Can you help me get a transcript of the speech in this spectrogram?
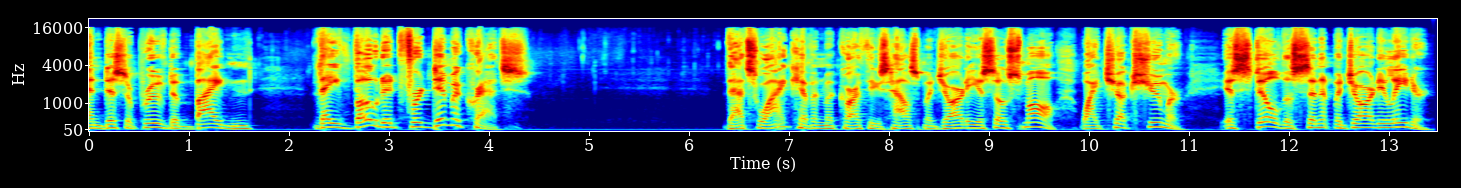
and disapproved of Biden, they voted for Democrats. That's why Kevin McCarthy's House majority is so small, why Chuck Schumer is still the Senate majority leader.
